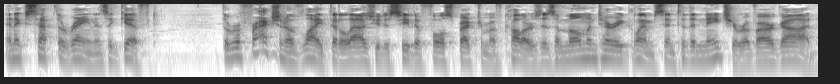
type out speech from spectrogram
and accept the rain as a gift. The refraction of light that allows you to see the full spectrum of colors is a momentary glimpse into the nature of our God.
